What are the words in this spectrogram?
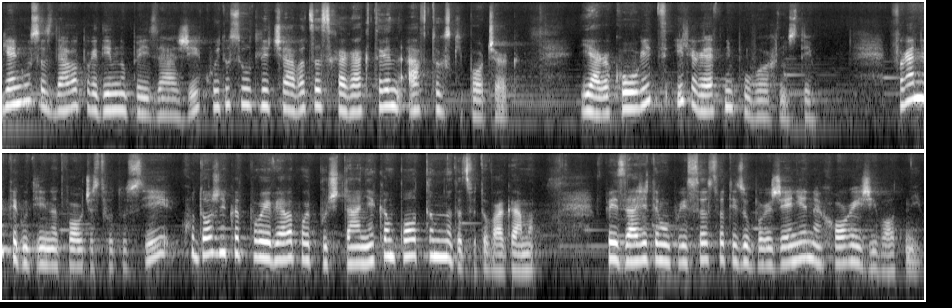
Генго създава предимно пейзажи, които се отличават с характерен авторски почерк, яра колорит и релефни повърхности. В ранните години на творчеството си художникът проявява предпочитание към по-тъмната цветова гама. В пейзажите му присъстват изображения на хора и животни.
